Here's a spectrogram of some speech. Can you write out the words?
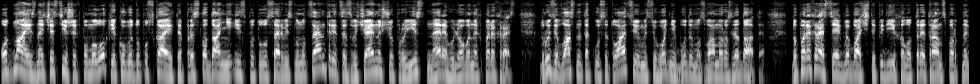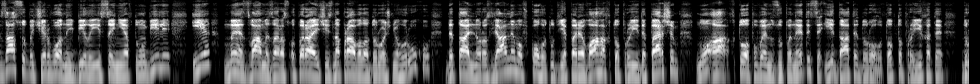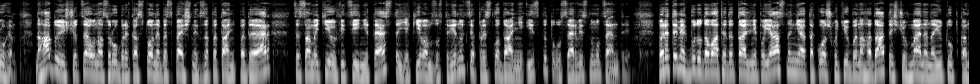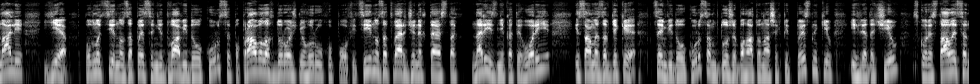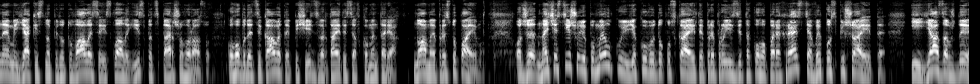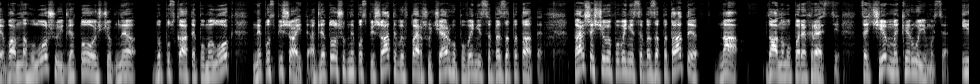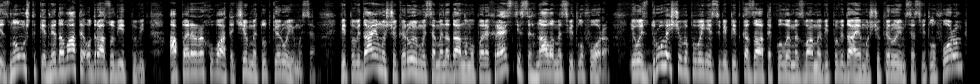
Одна із найчастіших помилок, яку ви допускаєте при складанні іспиту у сервісному центрі, це звичайно, що проїзд нерегульованих перехресть. Друзі, власне, таку ситуацію ми сьогодні будемо з вами розглядати. До перехрестя, як ви бачите, під'їхало три транспортних засоби: червоний, білий і синій автомобілі. І ми з вами зараз, опираючись на правила дорожнього руху, детально розглянемо в кого тут є перевага, хто проїде першим. Ну а хто повинен зупинитися і дати дорогу, тобто проїхати другим. Нагадую, що це у нас рубрика 100 небезпечних запитань ПДР. Це саме ті офіційні тести, які вам зустрінуться при складанні іспиту у сервісному центрі. Перед тим як буду давати детальні пояснення, також хотів би нагадати, що в мене на youtube каналі є повноцінно записані два відеокурси по правилах дорожнього руху, по офіційно затверджених тестах на різні категорії. І саме завдяки цим відеокурсам дуже багато наших підписників і глядачів скористалися ними, якісно підготувалися і склали іспит з першого разу. Кого буде цікавити, пишіть, звертайтеся в коментарях. Ну а ми приступаємо. Отже, найчастішою помилкою, яку ви допускаєте при проїзді такого перехрестя, ви поспішаєте. І я завжди вам наголошую для того, щоб не допускати помилок, не поспішайте. А для того, щоб не поспішати, ви в першу чергу повинні себе запитати. Перше, що ви повинні себе запитати на даному перехресті, це чим ми керуємося, і знову ж таки не давати одразу відповідь, а перерахувати, чим ми тут керуємося. Відповідаємо, що керуємося ми на даному перехресті сигналами світлофора. І ось друге, що ви повинні собі підказати, коли ми з вами відповідаємо, що керуємося світлофором.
